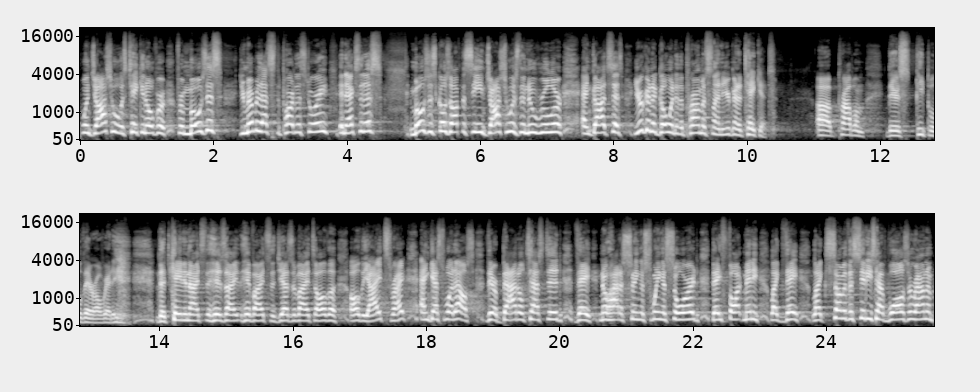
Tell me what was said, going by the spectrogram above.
when Joshua was taken over from Moses. Do you remember that's the part of the story in Exodus? Moses goes off the scene, Joshua is the new ruler, and God says, You're gonna go into the promised land and you're gonna take it uh, problem. There's people there already. the Canaanites, the Hivites, the Jebusites, all the, all the ites, right? And guess what else? They're battle tested. They know how to swing a, swing a sword. They fought many, like they, like some of the cities have walls around them.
